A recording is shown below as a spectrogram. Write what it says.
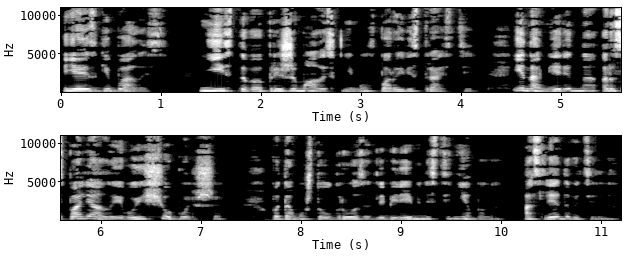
Я изгибалась, неистово прижималась к нему в порыве страсти и намеренно распаляла его еще больше, потому что угрозы для беременности не было, а, следовательно,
